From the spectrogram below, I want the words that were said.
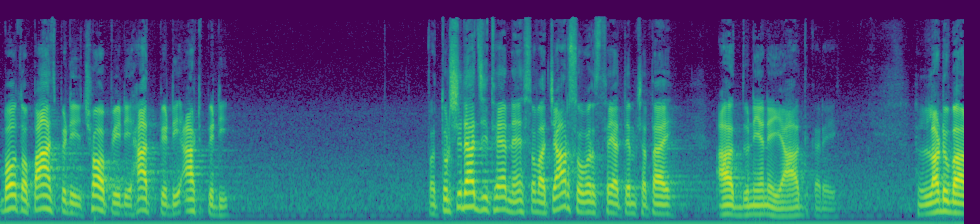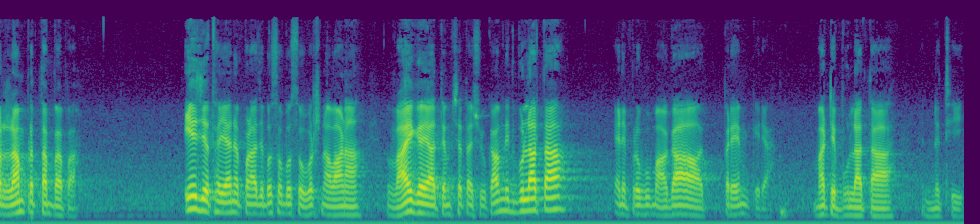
બહુ તો પાંચ પેઢી, છ પેઢી, સાત પેઢી, આઠ પેઢી. પણ તુલસીદાસજી થયા ને, સવા ચારસો વર્ષ થયા તેમ છતાંય આ દુનિયાને યાદ કરે. લાડુબા રામ પ્રતાપ બાપા. એ જે થયા ને, પણ આજે બસો બસો વર્ષના વાણા વાઈ ગયા તેમ છતાં શું કામ નથી ભૂલાતા? એને પ્રભુમાં અગાધ પ્રેમ કર્યા. માટે ભૂલાતા નથી.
